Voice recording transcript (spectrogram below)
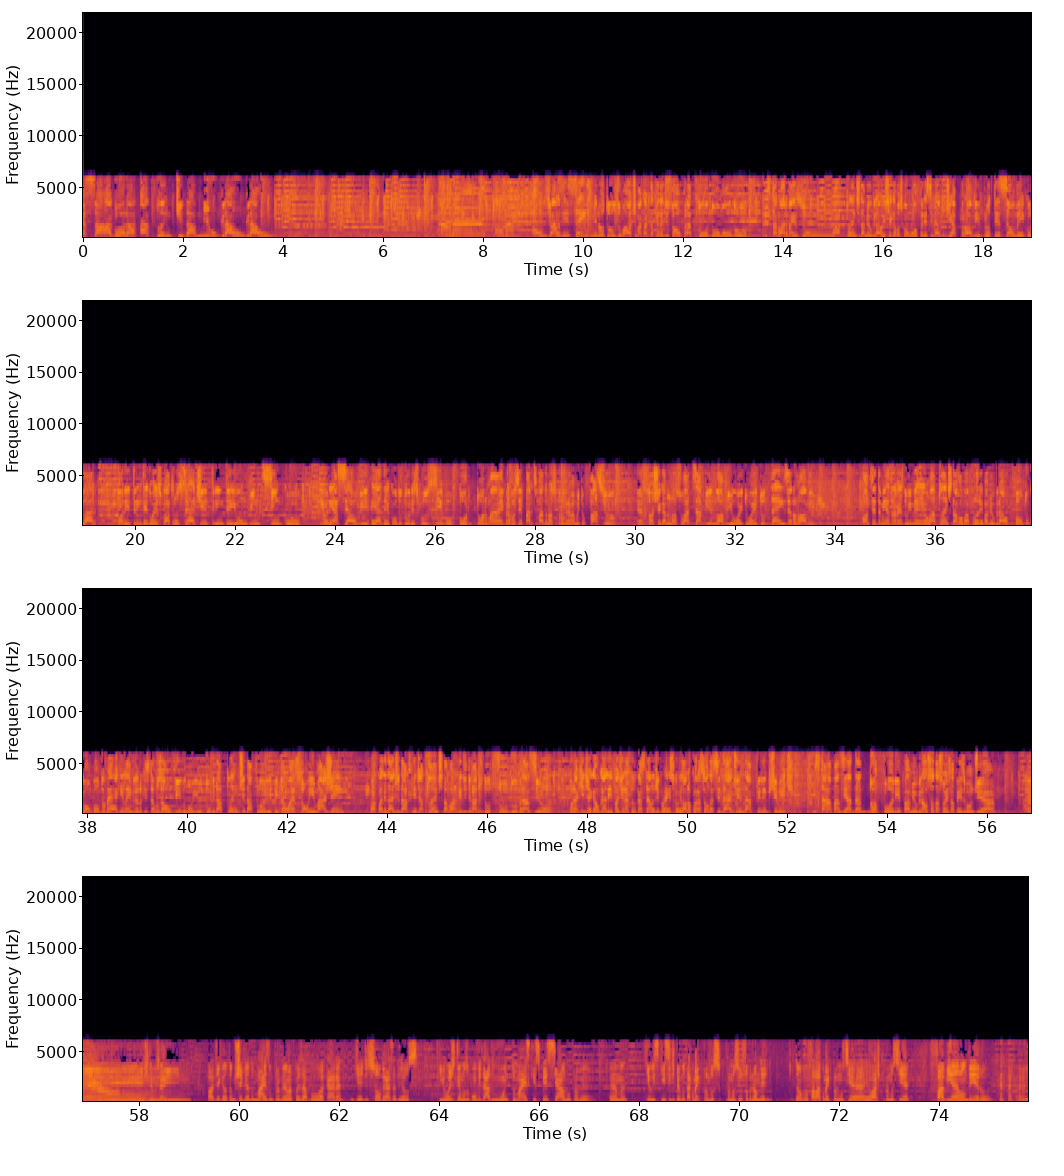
Começa agora Atlântida Mil Grau Grau. 11 horas e 6 minutos, uma ótima quarta-feira de sol para todo mundo. Está no ar mais um Atlântida Mil Grau e chegamos com um oferecimento de Aprove Proteção Veicular. Fone 3247 3125 e Uniaselv EAD com tutor exclusivo por turma. E para você participar do nosso programa é muito fácil. É só chegar no nosso WhatsApp 9188 1009 Pode ser também através do e-mail atlântida.floripamilgrau.com.br. Lembrando que estamos ao vivo no YouTube da Atlântida Floripa. Então é som e imagem com a qualidade da Rede Atlântida, da maior rede de rádios do sul do Brasil. Por aqui, Diegão Califa, direto do Castelo de Grayskull e lá no coração da cidade, na Felipe Schmidt, está a rapaziada do Floripa Mil Grau. Saudações, rapaz, bom dia. Aí, estamos aí. Fala, Diegão, estamos chegando mais um programa, coisa boa, cara. Dia de sol, graças a Deus. E hoje temos um convidado muito mais que especial no programa, que eu esqueci de perguntar como é que pronuncia o sobrenome dele. Então eu vou falar como é que pronuncia, eu acho que pronuncia. Fabian Londeiro.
